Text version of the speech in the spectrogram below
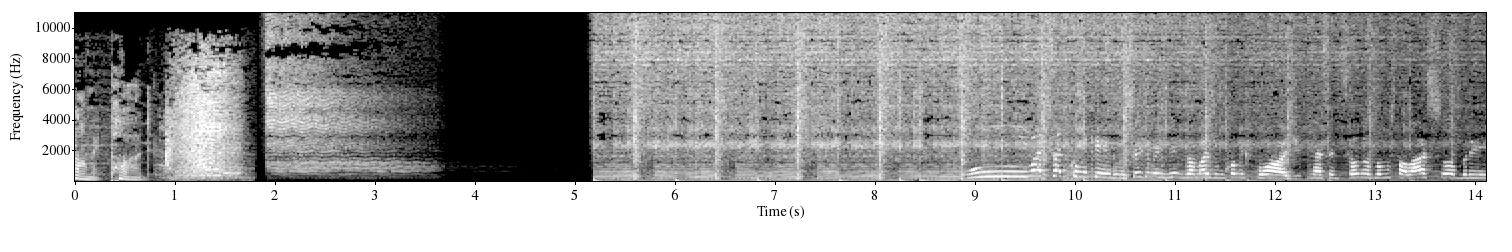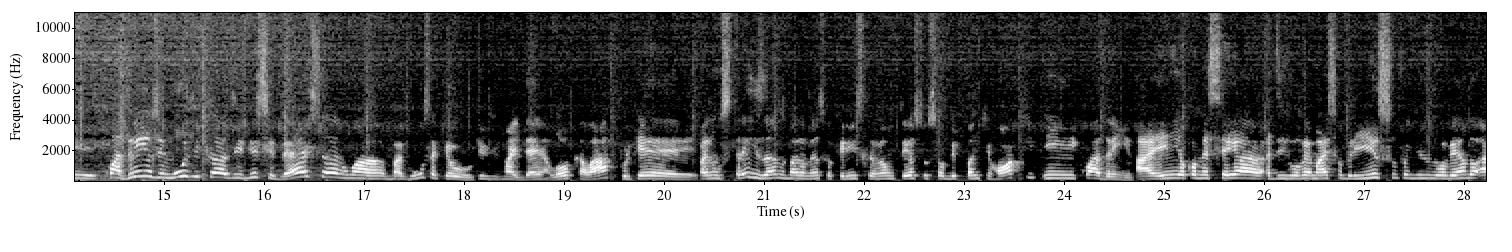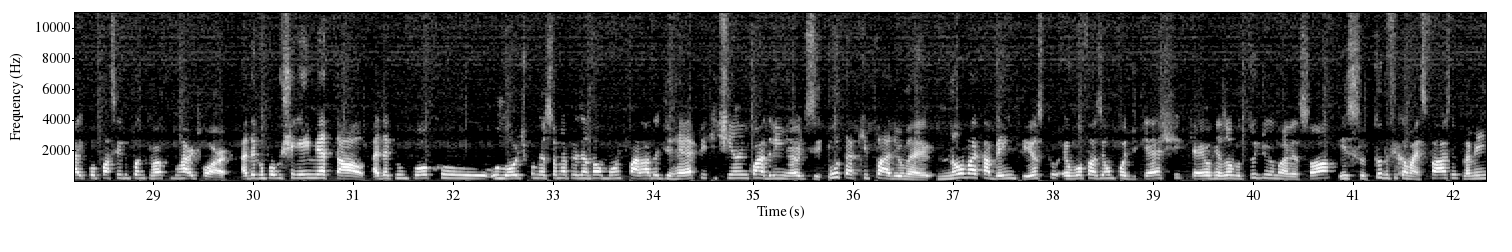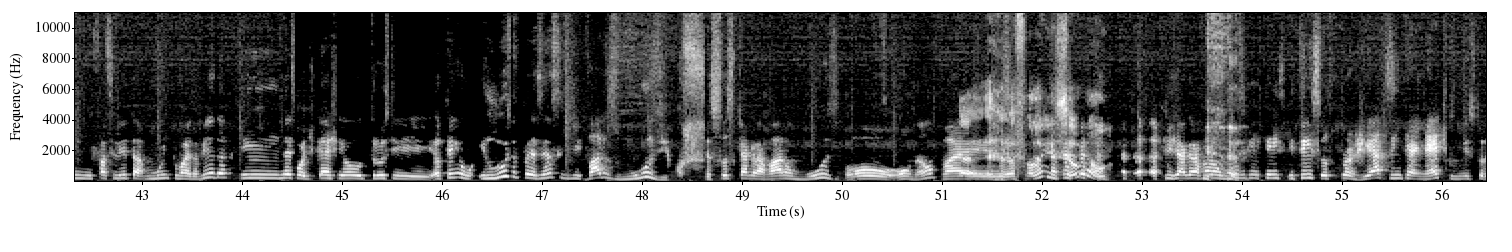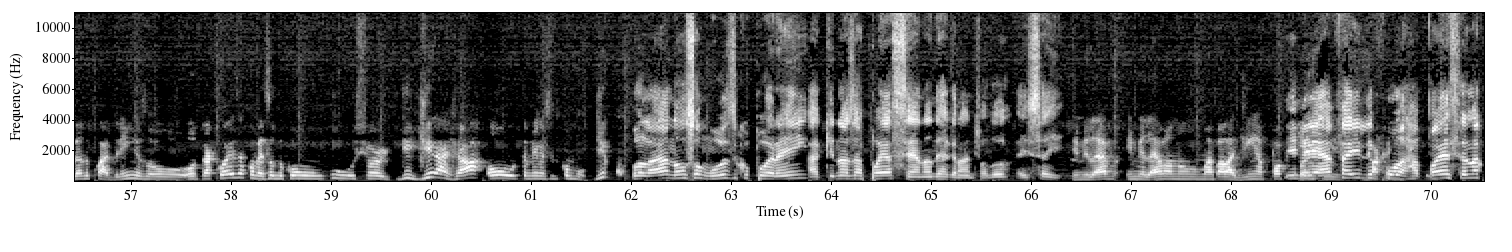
Comic Pod. Bem-vindos a mais um Comic Pod. Nessa edição nós vamos falar sobre quadrinhos e músicas e vice-versa. Uma bagunça que eu tive uma ideia louca lá, porque faz uns três anos mais ou menos que eu queria escrever um texto sobre punk rock e quadrinhos. Aí eu comecei a desenvolver mais sobre isso, fui desenvolvendo, aí eu passei do punk rock pro hardcore. Aí daqui um pouco cheguei em metal. Aí daqui um pouco o Load começou a me apresentar um monte de parada de rap que tinha em quadrinho. Aí eu disse, puta que pariu, velho. Não vai caber em texto, eu vou fazer um podcast que aí eu resolvo tudo de uma vez só. Tudo fica mais fácil, pra mim facilita muito mais a vida. E nesse podcast eu trouxe, eu tenho ilustre presença de vários músicos, pessoas que já gravaram música ou, ou não, mas Eu ia falar isso, eu não. que já gravaram música e tem, e tem seus projetos internéticos misturando quadrinhos ou outra coisa, começando com o senhor Didirajá, ou também conhecido como Dico, Olá, não sou músico, porém, aqui nós apoia a cena underground, falou? É isso aí. e me leva, e me leva numa baladinha pop E punk leva ele, porra, apoia a cena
